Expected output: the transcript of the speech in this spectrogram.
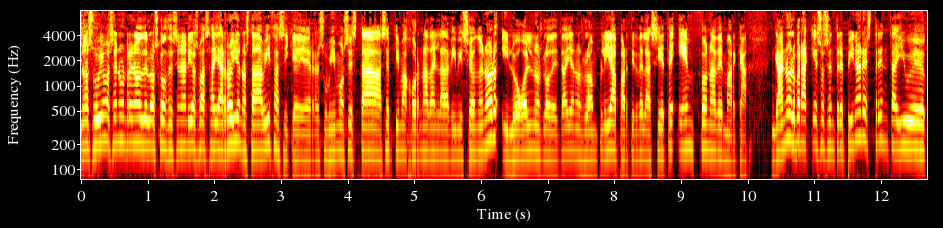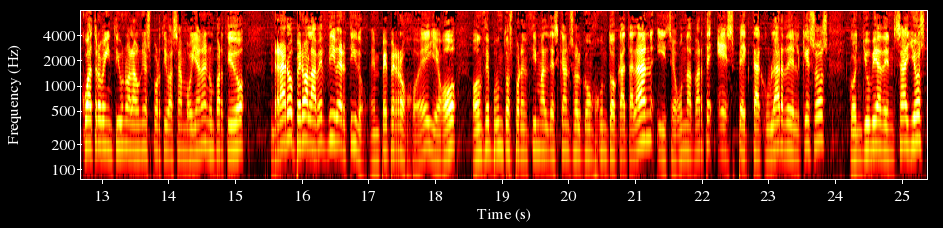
Nos subimos en un Renault de los concesionarios Basa y Arroyo, no está David, así que resumimos esta séptima jornada en la División de Honor y luego él nos lo detalla, nos lo amplía a partir de las 7 en zona de marca. Ganó el Braquesos entre Pinares 34-21 a la Unión Esportiva Samboyana en un partido raro pero a la vez divertido en Pepe Rojo. ¿eh? Llegó 11 puntos por encima al descanso el conjunto catalán y segunda parte espectacular del Quesos con lluvia de ensayos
